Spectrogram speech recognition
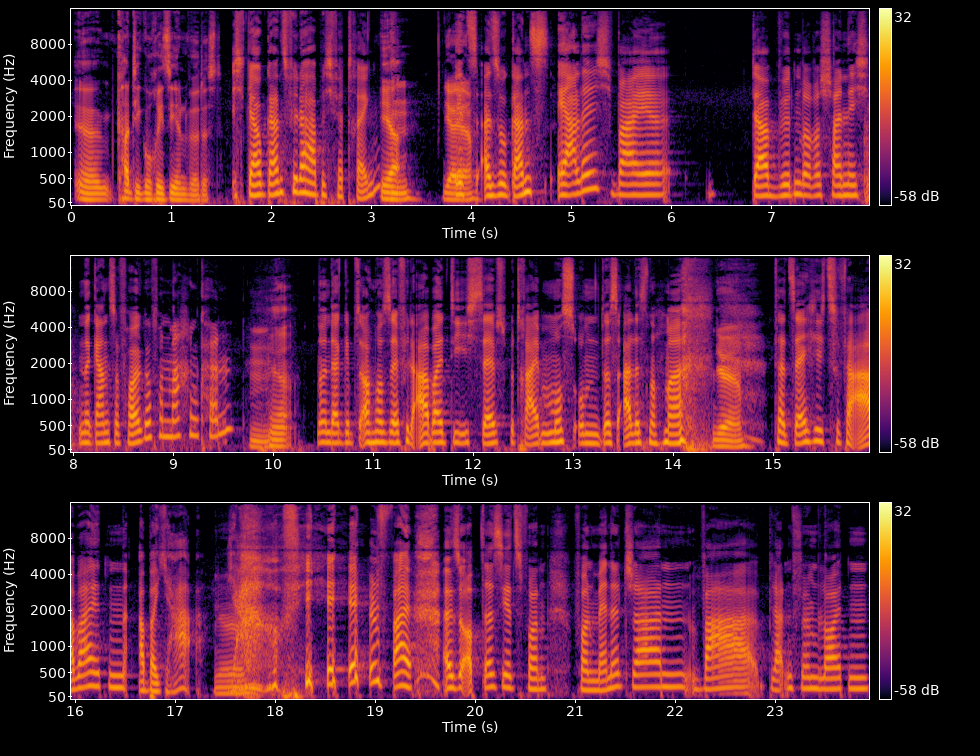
äh, kategorisieren würdest. Ich glaube, ganz viele habe ich verdrängt. Ja. Mhm. Ja, ja. Jetzt also ganz ehrlich, weil da würden wir wahrscheinlich eine ganze Folge von machen können. ja. Und da gibt es auch noch sehr viel Arbeit, die ich selbst betreiben muss, um das alles nochmal ja. tatsächlich zu verarbeiten. Aber ja, Ja. ja, auf jeden Fall. Also ob das jetzt von, von Managern war, Plattenfirmenleuten,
